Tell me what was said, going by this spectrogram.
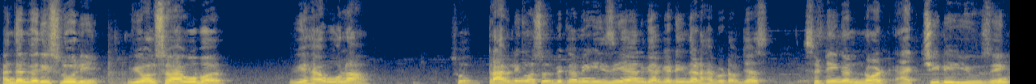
and then very slowly we also have uber. We have ola. So traveling also is becoming easy and we are getting that habit of just sitting and not actually using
